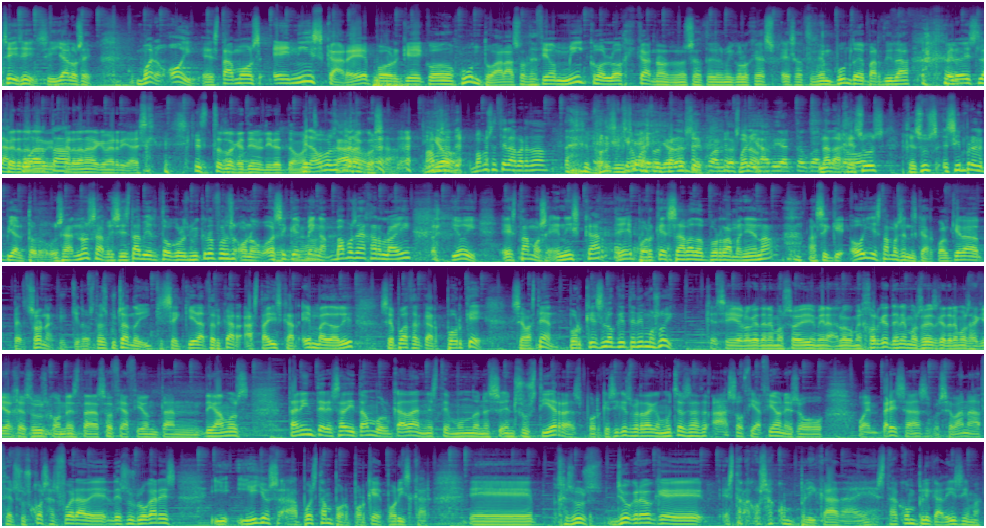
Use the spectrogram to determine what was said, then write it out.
Sí, sí, sí, ya lo sé. Bueno, hoy estamos en Iscar, ¿eh? porque conjunto a la Asociación Micológica, no, no es Asociación Micológica, es, Asociación Punto de Partida, pero es la cuarta... Perdona que me ría, es que, esto es lo que tiene el directo. Mira, vamos a hacer una cosa. Vamos a, vamos a, decir la verdad. Porque es que somos yo no sé cuándo estoy bueno, abierto. Cuando nada, Jesús, Jesús siempre le pilla el toro. O sea, no sabe si está abierto con los micrófonos o no. Así que, venga, vamos a dejarlo ahí. Y hoy estamos en Iscar, ¿eh? porque es sábado por la mañana. Así que hoy estamos en Iscar. Cualquiera persona que quien nos está escuchando y que se quiera acercar hasta Iscar en Valladolid, se puede acercar. ¿Por qué? Sebastián, ¿por qué es lo que tenemos hoy? Que sí, es lo que tenemos hoy. Mira, lo mejor que tenemos hoy es que tenemos aquí a Jesús con esta asociación tan, digamos, tan interesada y tan volcada en este mundo, en, sus tierras, porque sí que es verdad que muchas asociaciones o, empresas pues, se van a hacer sus cosas fuera de, sus lugares y, ellos apuestan por, ¿por qué? Por Iscar. Eh, Jesús, yo creo que está la cosa complicada, ¿eh? está complicadísima.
